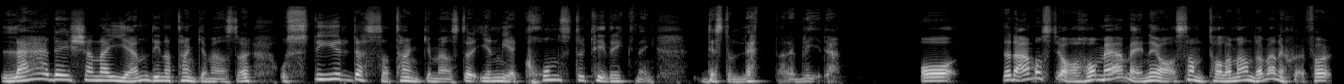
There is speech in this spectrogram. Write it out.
lär dig känna igen dina tankemönster och styr dessa tankemönster i en mer konstruktiv riktning, desto lättare blir det. Och det där måste jag ha med mig när jag samtalar med andra människor. För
